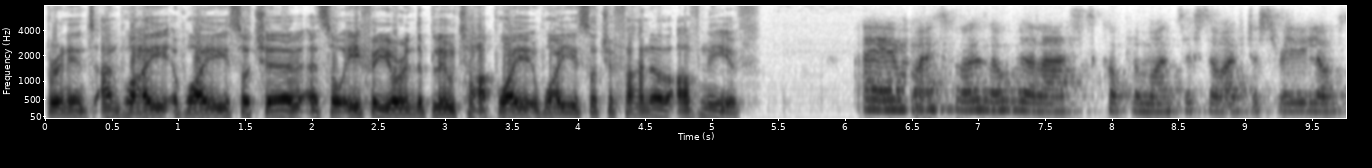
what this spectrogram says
Brilliant. And why why are you such a so Aoife, you're in the blue top. Why why are you such a fan of, of Niamh? Um, I suppose over the last couple of months or so, I've just really loved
